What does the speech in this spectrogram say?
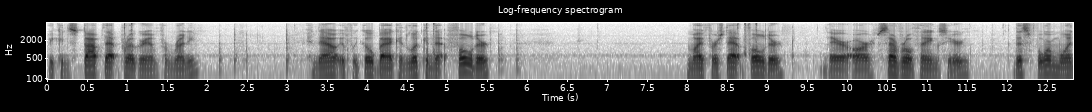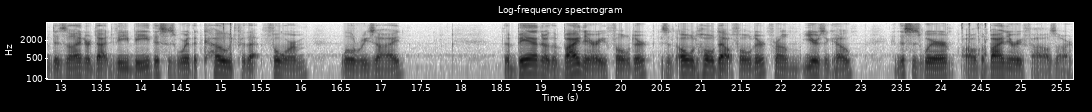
We can stop that program from running. And now if we go back and look in that folder, my first app folder, there are several things here. This form1 designer.vb, this is where the code for that form will reside. The bin or the binary folder is an old holdout folder from years ago, and this is where all the binary files are.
